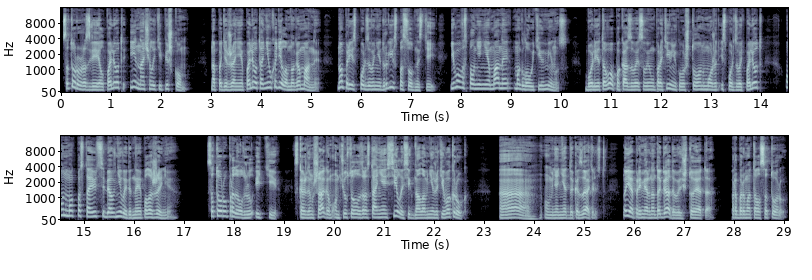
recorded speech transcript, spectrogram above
Сатору развеял полет и начал идти пешком. На поддержание полета не уходило много маны, но при использовании других способностей его восполнение маны могло уйти в минус. Более того, показывая своему противнику, что он может использовать полет, он мог поставить себя в невыгодное положение. Сатору продолжил идти. С каждым шагом он чувствовал возрастание силы сигналов нежити вокруг. «А, у меня нет доказательств, но я примерно догадываюсь, что это», – пробормотал Сатору.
